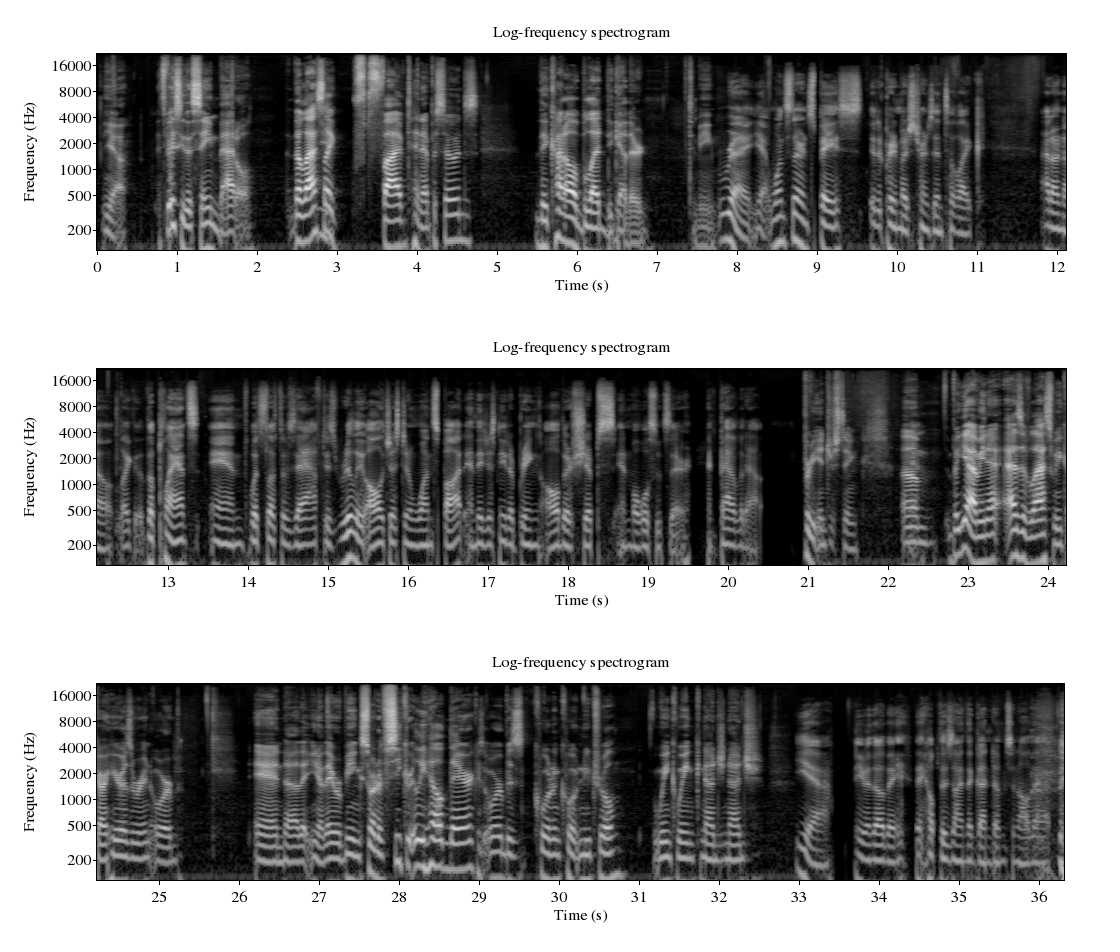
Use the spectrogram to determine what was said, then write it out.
Yeah, it's basically the same battle. The last like f- five ten episodes, they kind of all bled together to me. Right, yeah. Once they're in space, it pretty much turns into like I don't know, like the plants and what's left of Zaft is really all just in one spot and they just need to bring all their ships and mobile suits there and battle it out. Pretty interesting. Um, But yeah, I mean, a- as of last week, our heroes were in Orb, and uh, that you know they were being sort of secretly held there because Orb is quote unquote neutral. Wink, wink, nudge, nudge. Yeah, even though they they help design the Gundams and all that.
